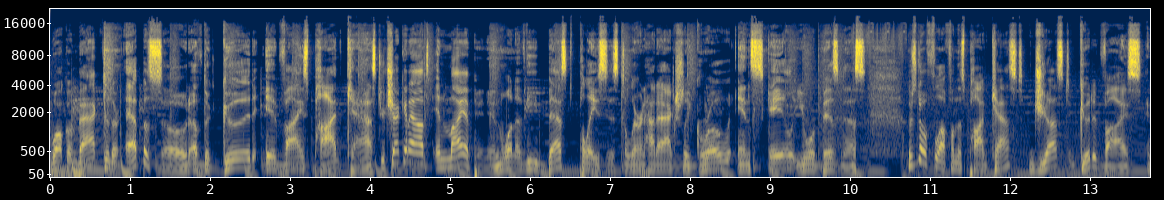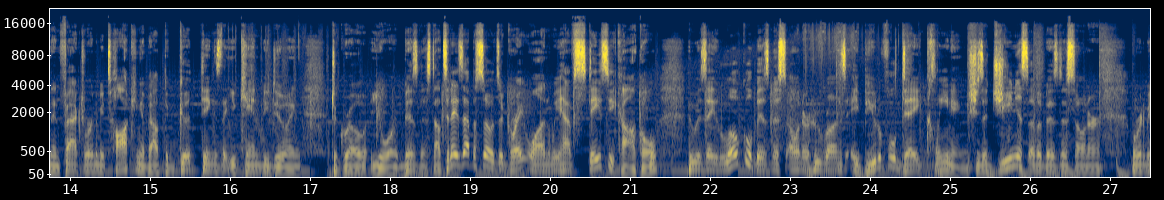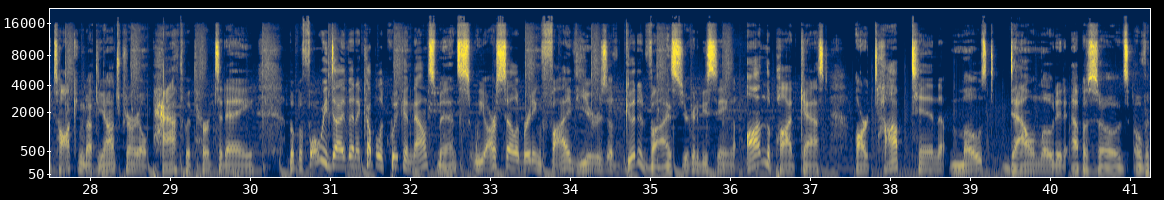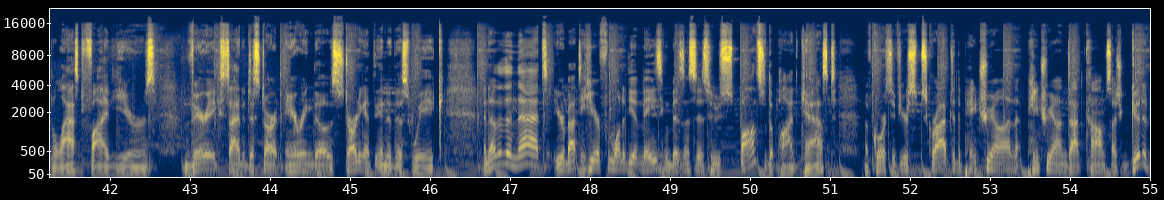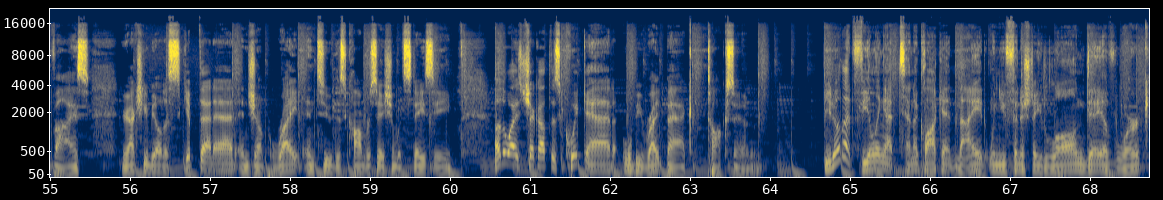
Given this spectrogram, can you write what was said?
welcome back to the episode of the Good Advice Podcast. You're checking out, in my opinion, one of the best places to learn how to actually grow and scale your business. There's no fluff on this podcast, just good advice. And in fact, we're going to be talking about the good things that you can be doing to grow your business. Now, today's episode is a great one. We have Stacey Conkle, who is a local business owner who runs a beautiful day cleaning. She's a genius of a business owner. We're going to be talking about the entrepreneurial path with her today. But before we dive in, a couple of quick announcements. We are celebrating five years of good advice. You're going to be seeing on the podcast our top 10 most downloaded episodes over the last five years. Very excited to start airing those starting at the end of this week. And other than that, you're about to hear from one of the amazing businesses who sponsor the podcast. Of course, if you're subscribed to the Patreon, patreon.com slash good advice, you're actually gonna be able to skip that ad and jump right into this conversation with Stacey. Otherwise, check out this quick ad. We'll be right back. Talk soon. You know that feeling at 10 o'clock at night when you finished a long day of work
